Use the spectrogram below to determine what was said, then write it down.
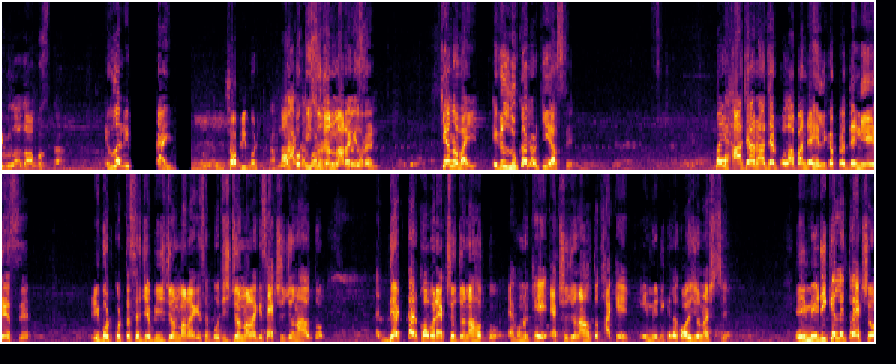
এগুলো হলো অবস্থা। এগুলো রিপোর্ট নাই। সব রিপোর্ট অল্প মারা কেন ভাই? এগুলো লুকানোর কি আছে? ভাই হাজার হাজার পোলাপান্ডে হেলিকপ্টার দিয়ে নিয়ে গেছে। রিপোর্ট করতেছে যে বিশ জন মারা গেছে, পঁচিশ জন মারা গেছে, একশো জন আহত। দেড়টার খবর একশো জন আহত। এখনও কি একশো জন আহত থাকে? এই মেডিকেলে কয়জন আসছে? এই মেডিকেলে তো একশো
